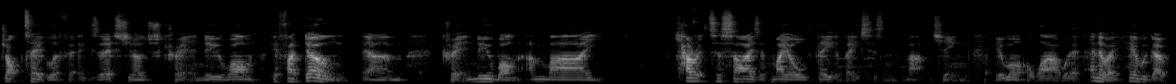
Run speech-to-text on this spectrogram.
drop table if it exists, you know, just create a new one. If I don't um, create a new one and my character size of my old database isn't matching, it won't allow it. Anyway, here we go.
